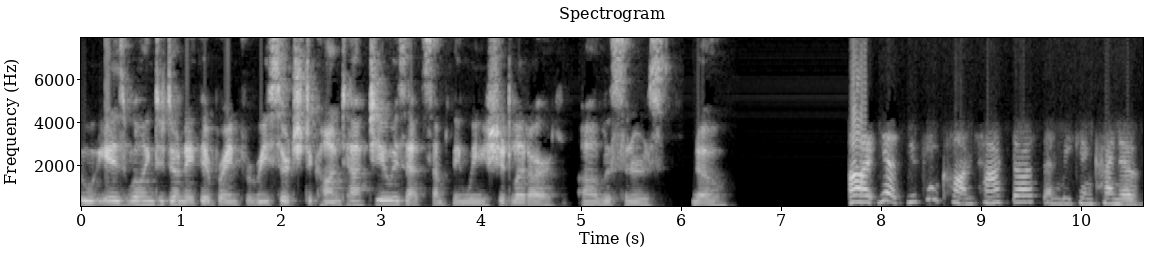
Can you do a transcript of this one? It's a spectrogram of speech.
who is willing to donate their brain for research, to contact you? Is that something we should let our uh, listeners know? Uh, yes, you can contact us and we can kind of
